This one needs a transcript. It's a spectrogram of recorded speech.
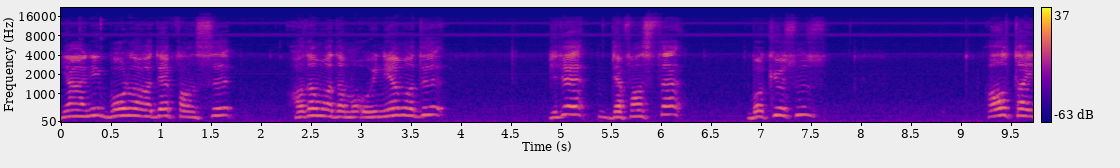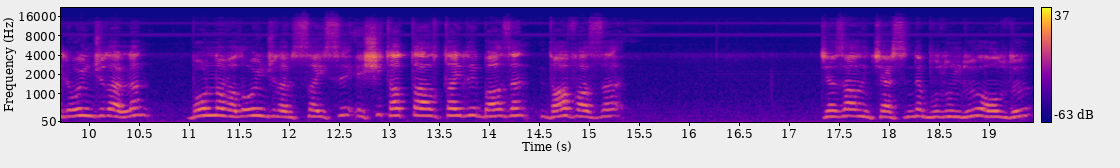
Yani Bornova defansı adam adama oynayamadı. Bir de defansta bakıyorsunuz Altaylı oyuncularla Bornovalı oyuncuların sayısı eşit. Hatta Altaylı bazen daha fazla ceza alan içerisinde bulunduğu oldu.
